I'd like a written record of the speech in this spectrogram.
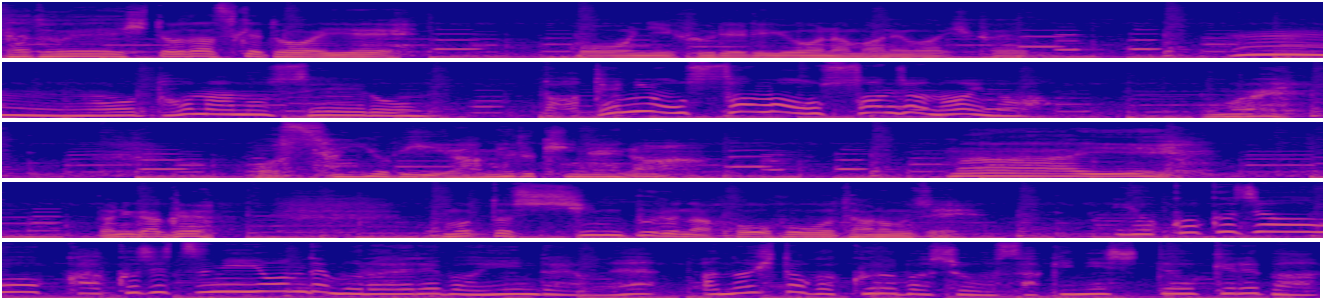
たとえ人助けとはいえ法に触れるような真似は控えうーん大人の正論。伊達におっさんはおっさんじゃないな。ろお前おっさん呼びやめる気ねえなまあいい。とにかくもっとシンプルな方法を頼むぜ。予告状を確実に読んでもらえればいいんだよね。あの人が来る場所を先に知っておければ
